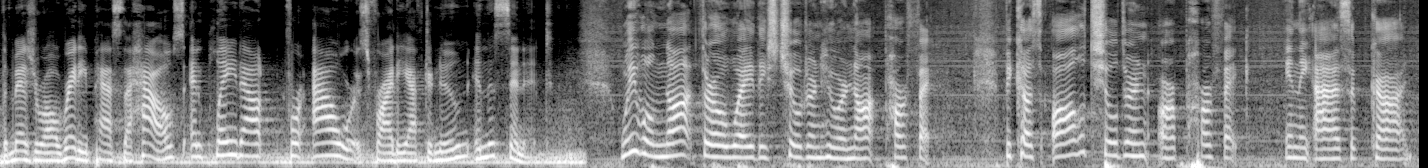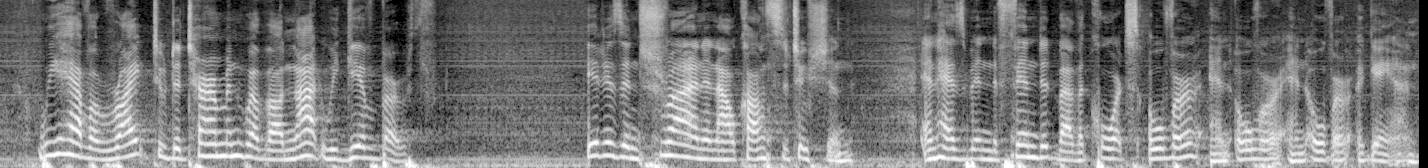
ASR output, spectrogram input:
The measure already passed the House and played out for hours Friday afternoon in the Senate. We will not throw away these children who are not perfect because all children are perfect in the eyes of God. We have a right to determine whether or not we give birth. It is enshrined in our Constitution and has been defended by the courts over and over and over again.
